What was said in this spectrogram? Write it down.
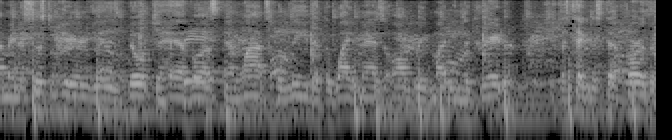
I mean, the system here is built to have us in line to believe that the white man's all great, mighty, and the creator. Let's take it a step further.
